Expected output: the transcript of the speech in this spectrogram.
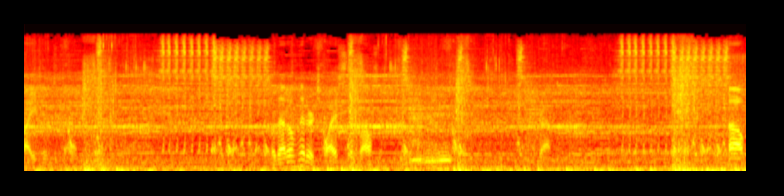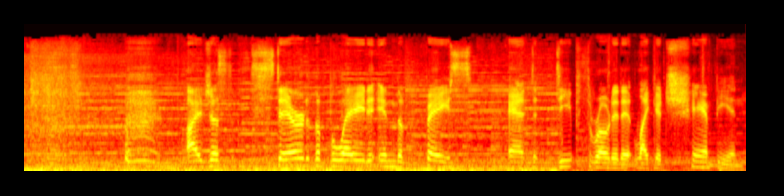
Right into that. Oh, that'll hit her twice? That's awesome. Crap. Oh. I just stared the blade in the face and deep-throated it like a champion.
